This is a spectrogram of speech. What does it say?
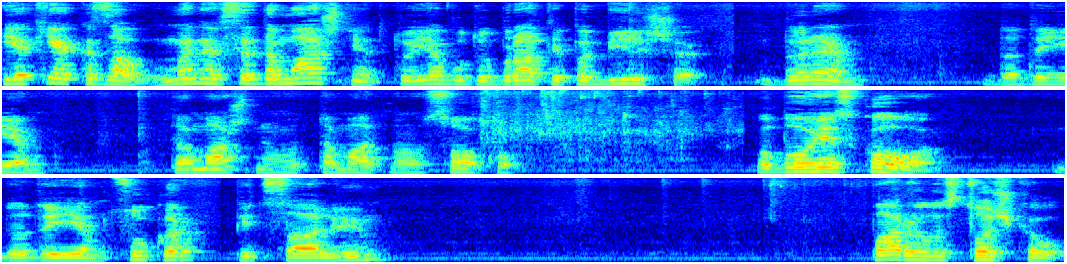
Як я казав, у мене все домашнє, то я буду брати побільше. Беремо, додаємо домашнього томатного соку. Обов'язково додаємо цукор, підсалюємо. Пару листочків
